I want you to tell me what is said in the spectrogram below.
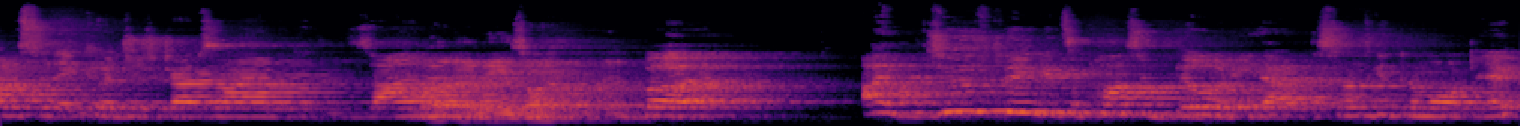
obviously they could just draft Zion because Zion. Right, I mean Zion, right? But I do think it's a possibility that if the Suns get the number one pick,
